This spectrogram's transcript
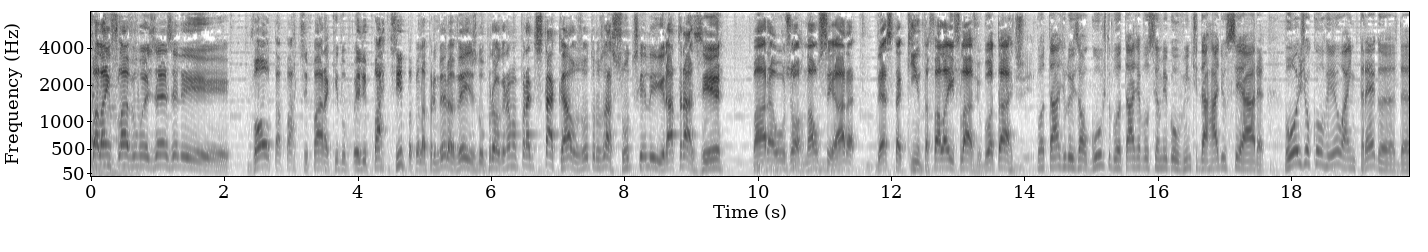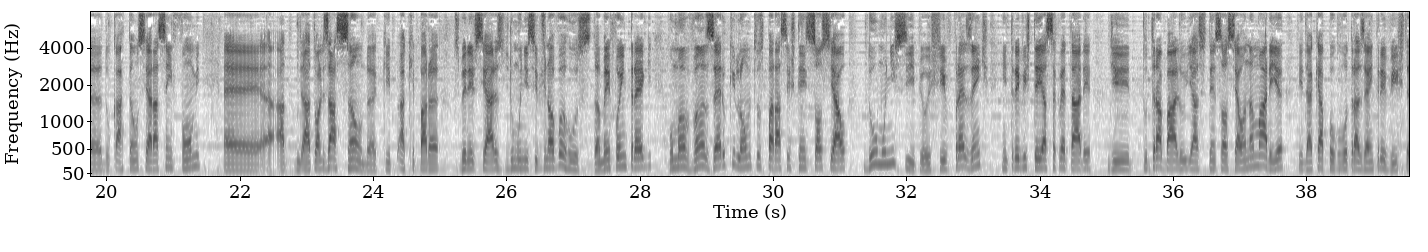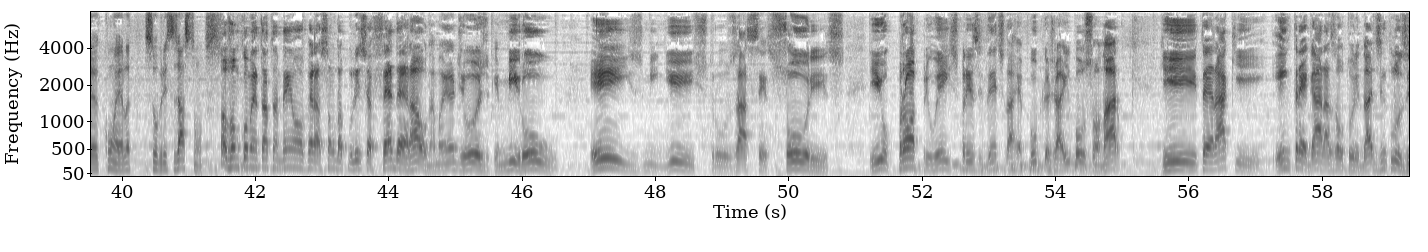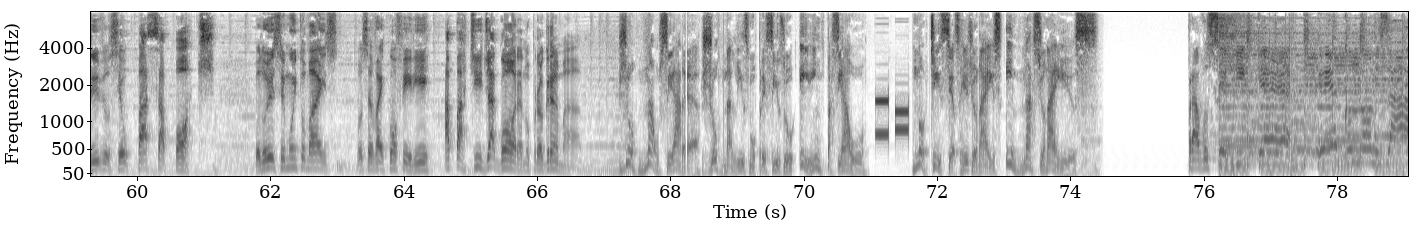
Falar em Flávio Moisés, ele volta a participar aqui do. Ele participa pela primeira vez do programa para destacar os outros assuntos que ele irá trazer para o Jornal Ceará desta quinta. Fala aí, Flávio. Boa tarde. Boa tarde, Luiz Augusto. Boa tarde a você, amigo ouvinte da Rádio Ceará. Hoje ocorreu a entrega da, do cartão Ceará Sem Fome, é, a, a, atualização daqui, aqui para os beneficiários do município de Nova Rússia. Também foi entregue uma van zero quilômetros para assistência social do município. Eu estive presente, entrevistei a secretária de, do Trabalho e Assistência Social, Ana Maria, e daqui a pouco vou trazer a entrevista com ela sobre esses assuntos. Nós vamos comentar também a operação da Polícia Federal na manhã de hoje, que mirou ex-ministros, assessores e o próprio ex-presidente da República, Jair Bolsonaro, que terá que entregar às autoridades, inclusive, o seu passaporte. Tudo isso e muito mais você vai conferir a partir de agora no programa. Jornal Seara. Jornalismo preciso e imparcial. Notícias regionais e nacionais. Para você que quer economizar.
